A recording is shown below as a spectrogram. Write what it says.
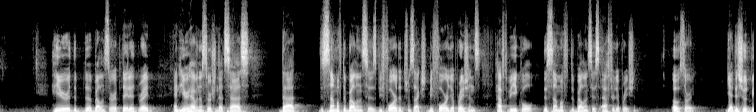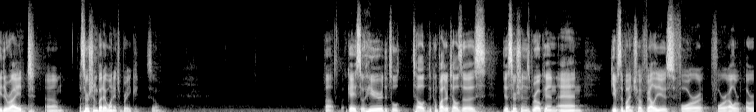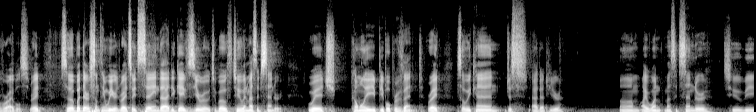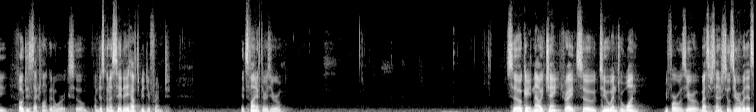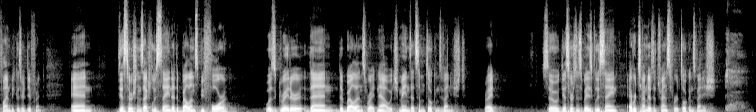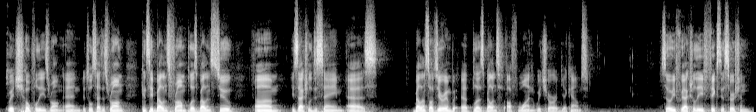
Here the, the balances are updated, right? And here you have an assertion that says that the sum of the balances before the transaction, before the operations have to be equal the sum of the balances after the operation. Oh, sorry. Yeah, this should be the right um, assertion, but I wanted to break. So, uh, okay. So here the tool tell the compiler tells us the assertion is broken and gives a bunch of values for for our, our variables, right? So, but there's something weird, right? So it's saying that it gave zero to both to and message sender, which commonly people prevent, right? So we can just add that here. Um, I want message sender to be, oh, this is actually not going to work. So I'm just going to say they have to be different. It's fine if they're zero. So, okay, now it changed, right? So two went to one, before it was zero. Message sender is still zero, but that's fine because they're different. And the assertion is actually saying that the balance before was greater than the balance right now, which means that some tokens vanished, right? So the assertion is basically saying every time there's a transfer, tokens vanish, which hopefully is wrong. And the tool says it's wrong. You can see balance from plus balance to um, is actually the same as balance of zero and, uh, plus balance of one, which are the accounts. So if we actually fix the assertion,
